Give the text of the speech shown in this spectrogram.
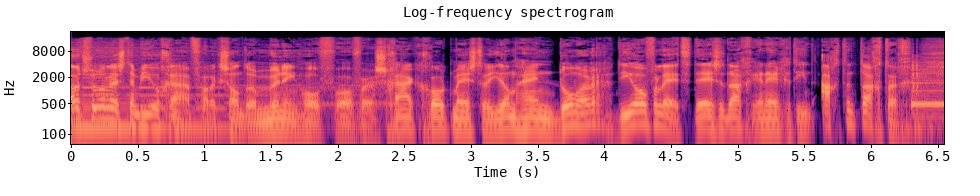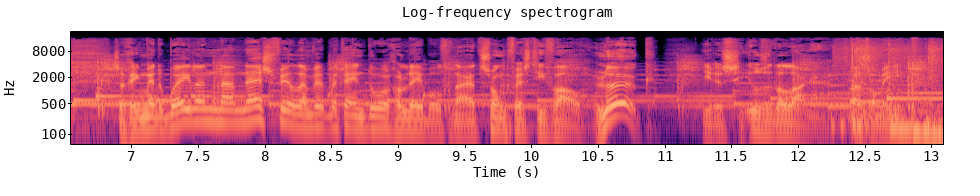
Oud-journalist en biograaf Alexander Munninghoff over schaakgrootmeester Jan-Hein Donner... die overleed deze dag in 1988. Ze ging met Waylon naar Nashville en werd meteen doorgelabeld naar het Songfestival. Leuk! Hier is Ilse de Lange. Waarom mee?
